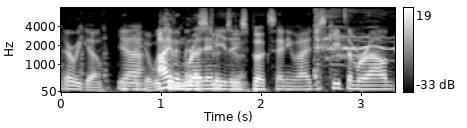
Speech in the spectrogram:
There we go. Yeah. we go. We I haven't read any of these him. books anyway. I just keep them around.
